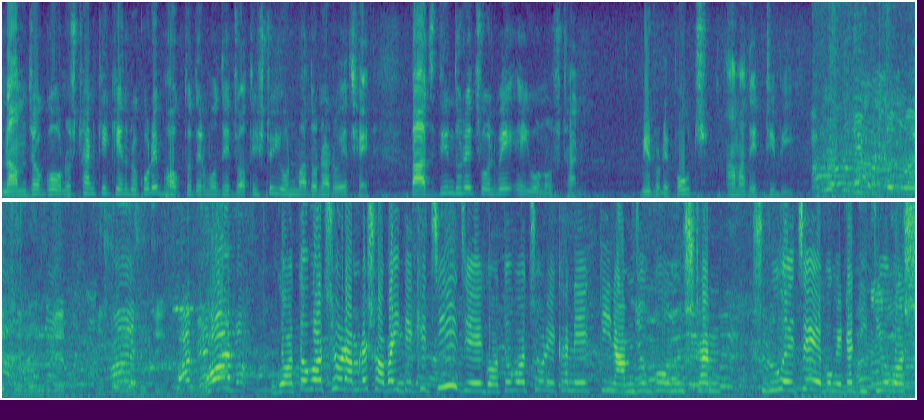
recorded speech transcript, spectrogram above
নামযজ্ঞ অনুষ্ঠানকে কেন্দ্র করে ভক্তদের মধ্যে যথেষ্টই উন্মাদনা রয়েছে। পাঁচ দিন ধরে চলবে এই অনুষ্ঠান। ব্যুরো রিপোর্ট আমাদের টিভি। কি উদ্যোগ রয়েছে মন্দিরের? কি কর্মসূচি? গত বছর আমরা সবাই দেখেছি যে গত বছর এখানে একটি নামযোগ্য অনুষ্ঠান শুরু হয়েছে এবং এটা দ্বিতীয় বর্ষ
